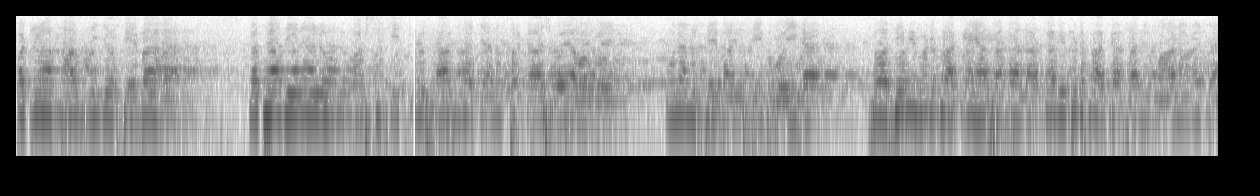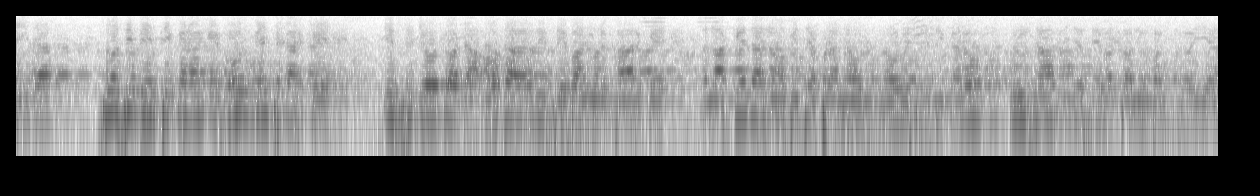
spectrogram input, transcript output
ਪਟਨਾ ਸਾਹਿਬ ਦੀ ਜੋ ਸੇਵਾ ਹੈ ਕਥਾ ਦੀ ਇਹਨਾਂ ਨੂੰ ਬਖਸ਼ ਕੀਤੀ। ਗੁਰੂ ਸਾਹਿਬ ਦਾ ਜਨਮ ਪ੍ਰਕਾਸ਼ ਹੋਇਆ ਹੋਵੇ ਉਹਨਾਂ ਨੂੰ ਸੇਵਾ ਨਸੀਬ ਹੋਈ ਹੈ। ਸੋ ਅਸੀਂ ਵੀ ਵਡਭਾਗੇ ਹਾਂ, ਸਾਡਾ ਇਲਾਕਾ ਵੀ ਵਡਭਾਗਾ, ਸਾਨੂੰ ਮਾਣ ਹੋਣਾ ਚਾਹੀਦਾ। ਸੋ ਅਸੀਂ ਬੇਨਤੀ ਕਰਾਂਗੇ, ਹੋਰ ਮਿਹਨਤ ਕਰਕੇ ਇਸ ਜੋ ਤੁਹਾਡਾ ਅਹੁਦਾ ਹੈ, ਉਹਦੀ ਸੇਵਾ ਨੂੰ ਨਿਖਾਰ ਕੇ ਇਲਾਕੇ ਦਾ ਨਾਮ ਵੀ ਤੇ ਆਪਣਾ ਨਾਮ ਨਾਮ ਰੋਸ਼ਨ ਵੀ ਕਰੋ। ਗੁਰੂ ਸਾਹਿਬ ਦੀ ਜੋ ਸੇਵਾ ਤੁਹਾਨੂੰ ਬਖਸ਼ ਹੋਈ ਹੈ।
